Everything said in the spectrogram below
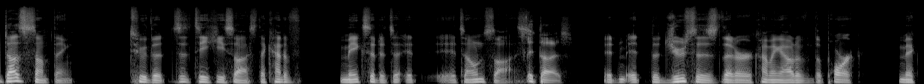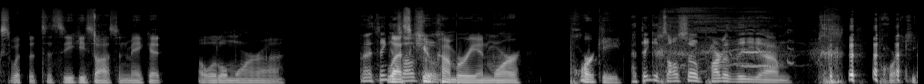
does something to the tzatziki sauce that kind of makes it its it, its own sauce. It does. it, it the juices that are coming out of the pork mixed with the tzatziki sauce and make it a little more uh, And I think less it's also, cucumbery and more porky. I think it's also part of the um, porky.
